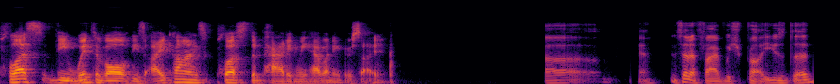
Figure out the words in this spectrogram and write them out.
plus the width of all of these icons plus the padding we have on either side. Uh, yeah. Instead of five, we should probably use the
